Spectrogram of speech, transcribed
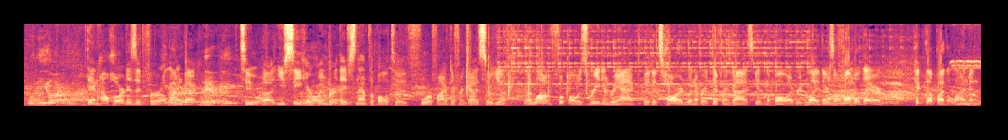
Blacklick 20 yard line. Dan, how hard is it for a linebacker to? Uh, you see here, Windber, they've snapped the ball to four or five different guys. So yeah, a lot of football is read and react, but it's hard whenever a different guy's getting the ball every play. There's a fumble there, picked up by the lineman.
